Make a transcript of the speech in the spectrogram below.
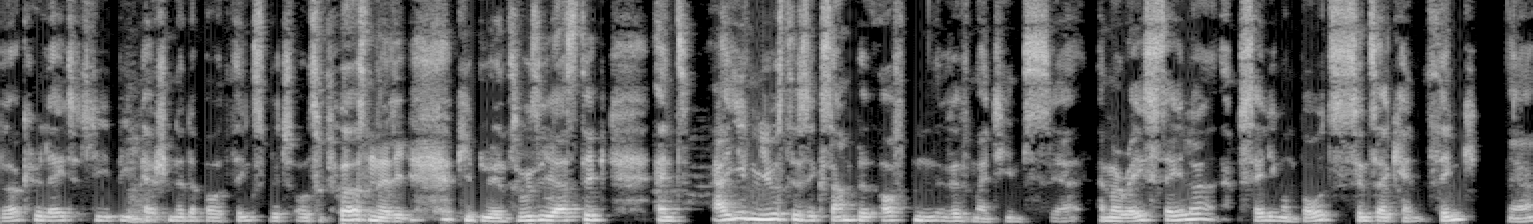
work relatedly be passionate about things which also personally keep you enthusiastic. And I even use this example often with my teams. Yeah. I'm a race sailor. I'm sailing on boats since I can think. Yeah.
